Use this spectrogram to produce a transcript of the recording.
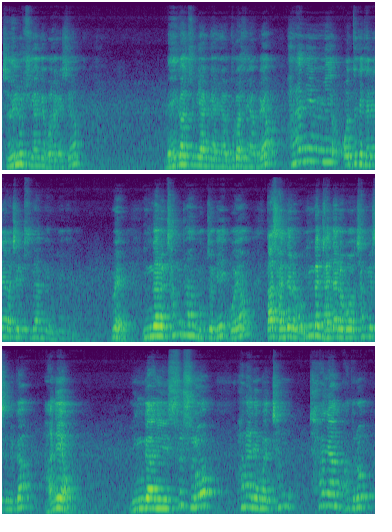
제일로 중요한 게 뭐라겠어요? 내가 중요한 게 아니라 누가 중요한 거예요? 하나님이 어떻게 되느냐가 제일 중요한 게 우리에게는. 왜? 인간을 창조한 목적이 뭐예요? 나 잘 되려고, 인간 잘 되려고 창조했습니까? 아니에요. 인간이 스스로 하나님을 찬, 찬양하도록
